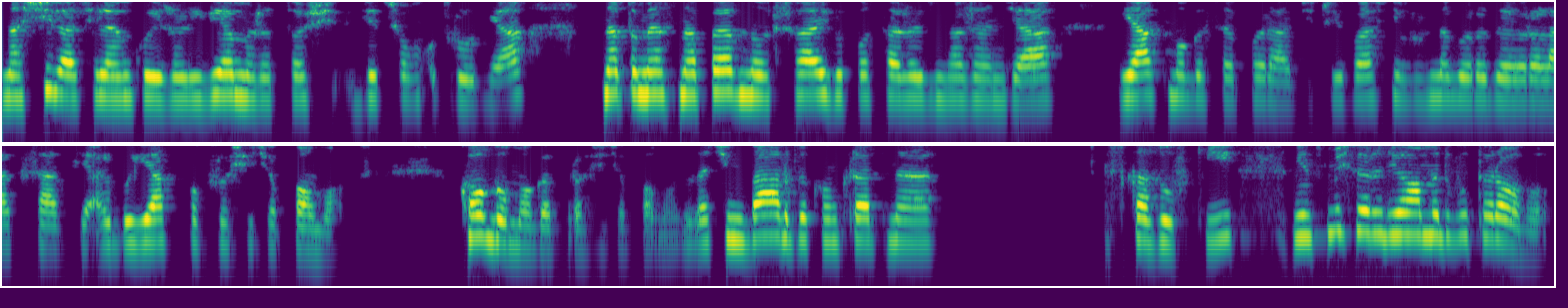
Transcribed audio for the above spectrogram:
nasilać lęku, jeżeli wiemy, że coś dzieciom utrudnia. Natomiast na pewno trzeba ich wyposażyć w narzędzia, jak mogę sobie poradzić, czyli właśnie w różnego rodzaju relaksacje, albo jak poprosić o pomoc, kogo mogę prosić o pomoc, dać im bardzo konkretne wskazówki, więc myślę, że działamy dwutorowo.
